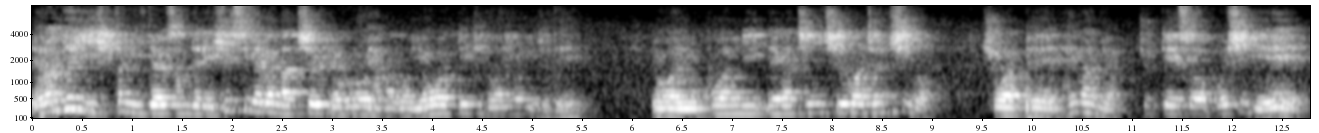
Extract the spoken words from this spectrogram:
열왕기 20장 2절 3절에 히스기야가 낯을 벽으로 향하고 여호와께 기도하여 이르되 여호와여 구하오니 내가 진실과 전심으로 주 앞에 행하며 주께서 보시기에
